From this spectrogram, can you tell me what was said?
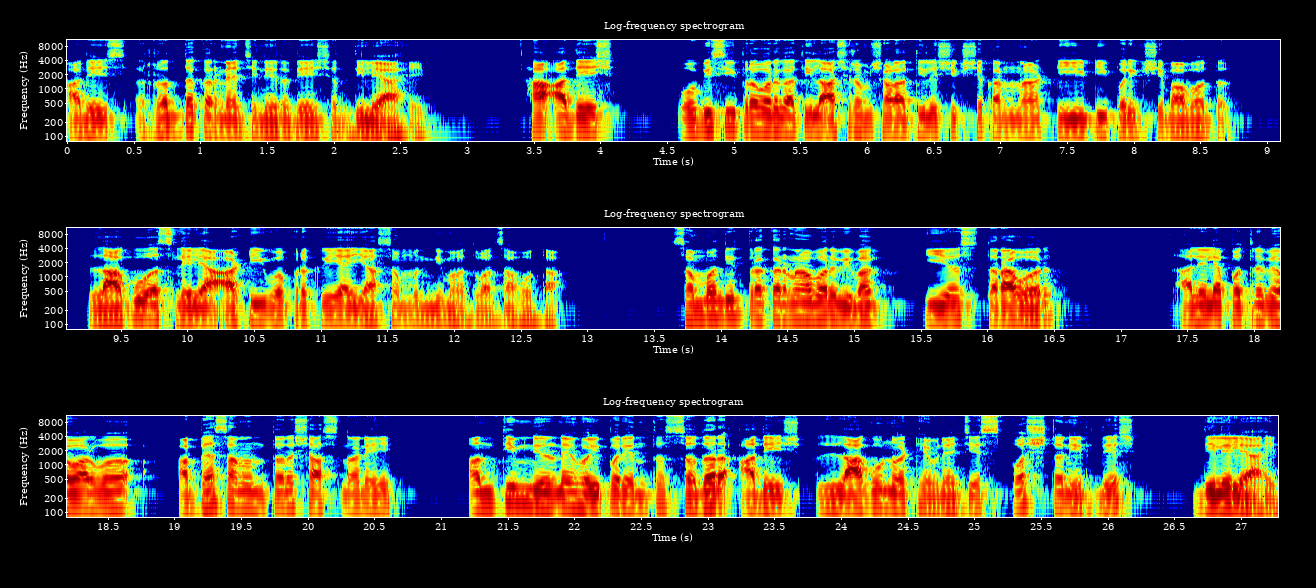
आदेश रद्द करण्याचे निर्देश दिले आहेत. हा आदेश ओबीसी प्रवर्गातील आश्रमशाळातील शिक्षकांना टी ई टी परीक्षेबाबत लागू असलेल्या अटी व प्रक्रिया यासंबंधी महत्त्वाचा होता. संबंधित प्रकरणावर विभागीय स्तरावर आलेल्या पत्रव्यवहार व अभ्यासानंतर शासनाने अंतिम निर्णय होईपर्यंत सदर आदेश लागू न ठेवण्याचे स्पष्ट निर्देश दिलेले आहेत.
